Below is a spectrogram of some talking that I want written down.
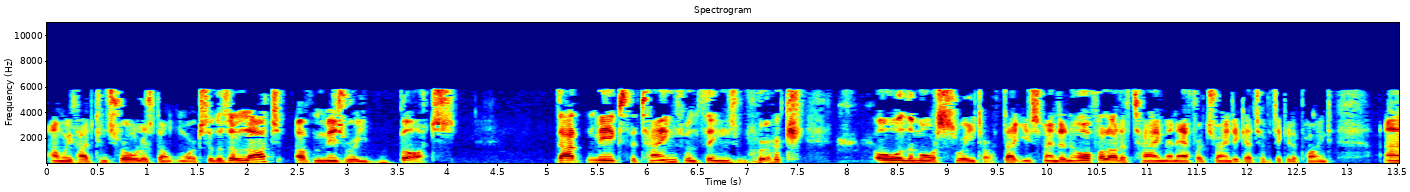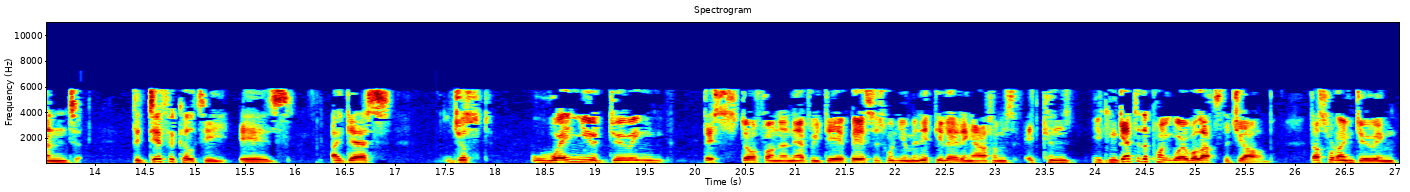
and we've had controllers don't work. So there's a lot of misery, but that makes the times when things work all the more sweeter that you spend an awful lot of time and effort trying to get to a particular point. And the difficulty is, I guess, just when you're doing this stuff on an everyday basis, when you're manipulating atoms, it can you can get to the point where well that's the job. That's what I'm doing.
